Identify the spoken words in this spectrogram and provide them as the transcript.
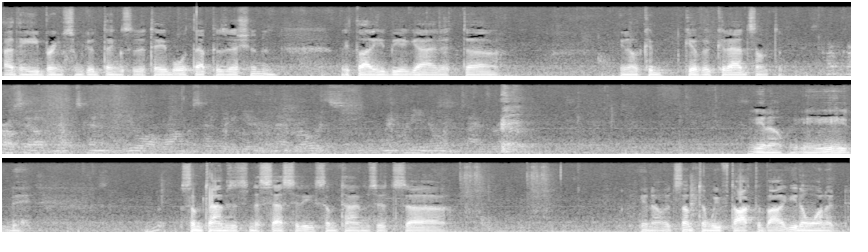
I think he brings some good things to the table at that position, and we thought he'd be a guy that, uh, you know, could give it, could add something. Carl, that was kind of the view all along was to get him in that role. It's when, when do you know when the time's right? You know, he, he, sometimes it's necessity, sometimes it's, uh, you know, it's something we've talked about. You don't want to,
